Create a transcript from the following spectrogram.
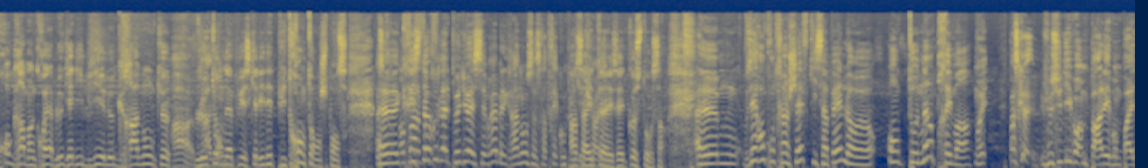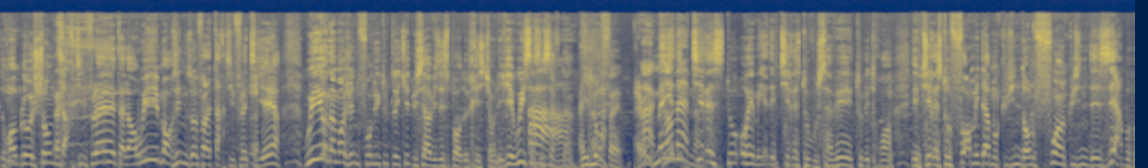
programme incroyable, le Galibier, le Granon, que Ah, le tour n'a plus escaladé depuis 30 ans, je pense. Euh, On parle beaucoup de l'Alpe d'Huez, c'est vrai, mais le Granon, ça sera très compliqué. Ah, ça, va tu as être, raison. ça va être costaud ça. Euh, vous avez rencontré un chef qui s'appelle euh, Antonin Préma. Oui. Parce que je me suis dit, ils vont me parler, ils vont me parler de reblochon, de tartiflette. Alors oui, Morzine nous a fait la tartiflette hier. Oui, on a mangé une fondue avec toute l'équipe du service des sports de Christian Olivier. Oui, ça Ah. c'est certain. Ah, ils l'ont fait. Ah, mais il y a des petits restos. Oui, mais il y a des petits restos, vous savez, tous les trois. Des petits restos formidables. On cuisine dans le foin, on cuisine des herbes.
